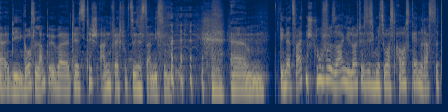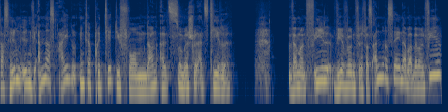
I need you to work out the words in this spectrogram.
äh, die große Lampe über den Tisch an. Vielleicht funktioniert es dann nicht so gut. ähm, in der zweiten Stufe sagen die Leute, die sich mit sowas auskennen, rastet das Hirn irgendwie anders ein und interpretiert die Formen dann als zum Beispiel als Tiere. Wenn man viel, wir würden vielleicht was anderes sehen, aber wenn man viel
